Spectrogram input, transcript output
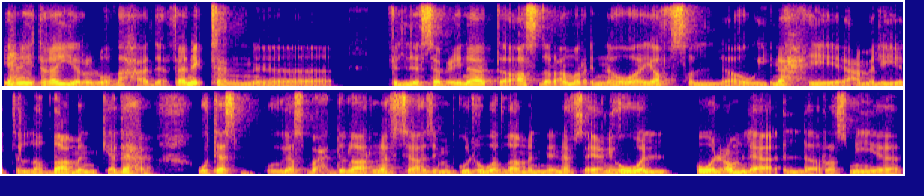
يعني تغير الوضع هذا. فنكسن آه، في السبعينات أصدر أمر أنه هو يفصل أو ينحي عملية الضامن كذهب ويصبح الدولار نفسه زي ما تقول هو الضامن نفسه يعني هو هو العملة الرسمية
